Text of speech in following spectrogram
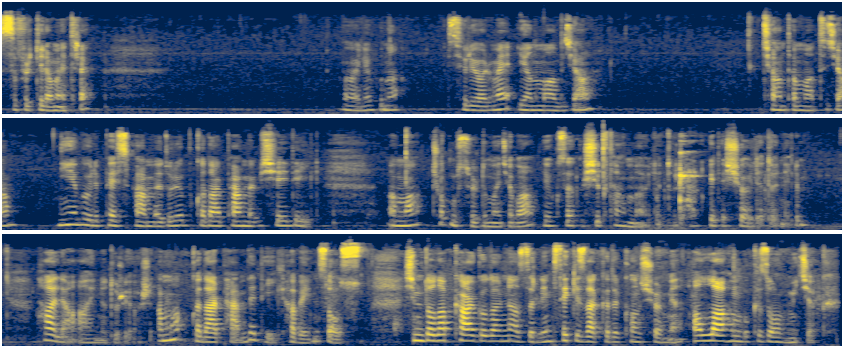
0 kilometre. Böyle buna sürüyorum ve yanıma alacağım. Çantama atacağım. Niye böyle pes pembe duruyor? Bu kadar pembe bir şey değil. Ama çok mu sürdüm acaba? Yoksa ışıktan mı öyle duruyor? Bir de şöyle dönelim hala aynı duruyor. Ama o kadar pembe değil haberiniz olsun. Şimdi dolap kargolarını hazırlayayım. 8 dakikadır konuşuyorum yani. Allah'ım bu kız olmayacak.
